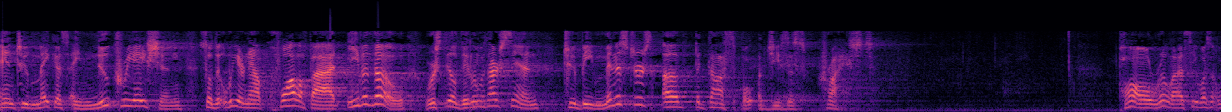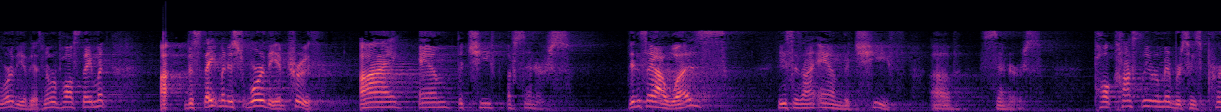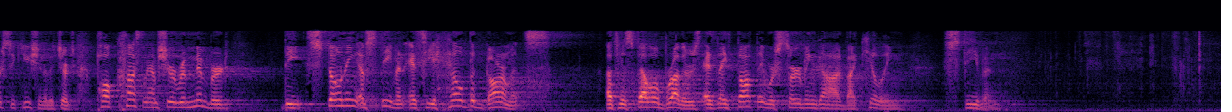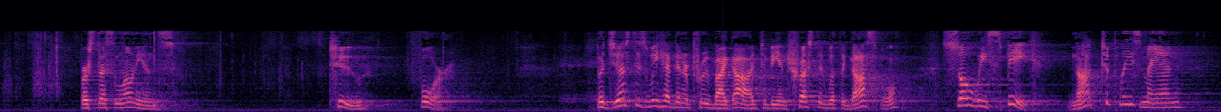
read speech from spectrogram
And to make us a new creation so that we are now qualified, even though we're still dealing with our sin, to be ministers of the gospel of Jesus Christ. Paul realized he wasn't worthy of this. Remember Paul's statement? Uh, the statement is worthy of truth. I am the chief of sinners. Didn't say I was. He says, I am the chief of sinners. Paul constantly remembers his persecution of the church. Paul constantly, I'm sure, remembered the stoning of Stephen as he held the garments of his fellow brothers as they thought they were serving God by killing Stephen. 1 Thessalonians 2 4. But just as we have been approved by God to be entrusted with the gospel, so we speak, not to please man,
